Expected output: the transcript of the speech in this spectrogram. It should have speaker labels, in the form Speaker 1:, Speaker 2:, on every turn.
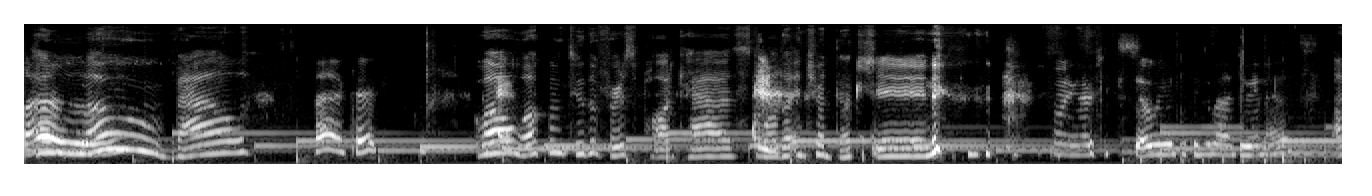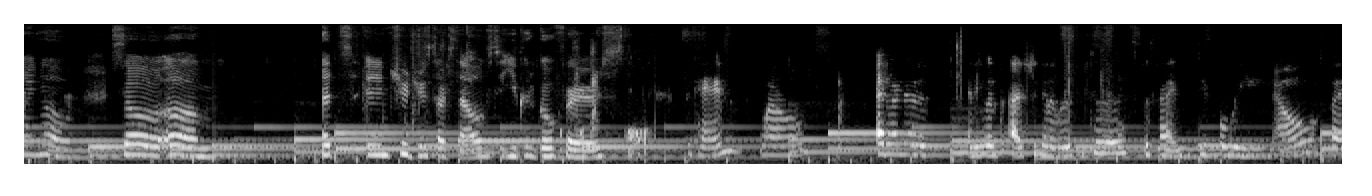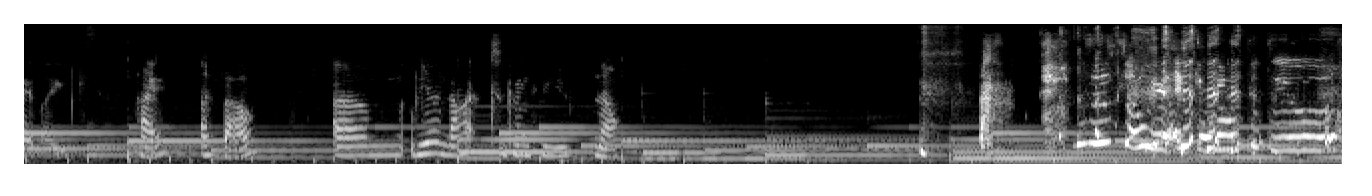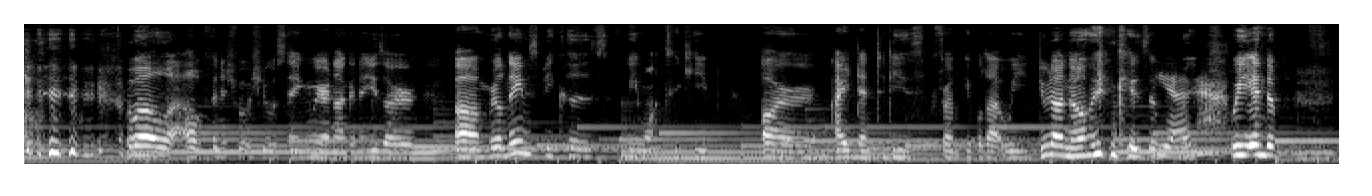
Speaker 1: Hello.
Speaker 2: Hello, Val.
Speaker 1: Hey, Kirk.
Speaker 2: Well,
Speaker 1: Okay.
Speaker 2: welcome to the first podcast. The introduction.
Speaker 1: Oh my gosh, it's so weird to think about doing this.
Speaker 2: I know. So, um, let's introduce ourselves. You could go first.
Speaker 1: Okay, well, I don't know if anyone's actually gonna listen to this besides people we know, but like, hi, I'm Val. Um, we are not going to use no. this is so weird. I don't know what to do.
Speaker 2: well, I'll finish what she was saying. We are not going to use our um, real names because we want to keep our identities from people that we do not know in case of
Speaker 1: Yeah.
Speaker 2: we, we end up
